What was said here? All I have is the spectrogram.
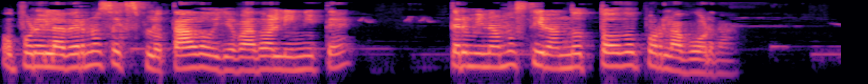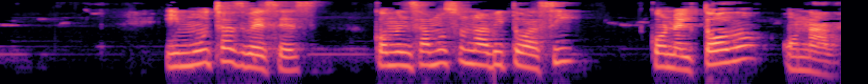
o por el habernos explotado o llevado al límite, terminamos tirando todo por la borda. Y muchas veces comenzamos un hábito así, con el todo o nada,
